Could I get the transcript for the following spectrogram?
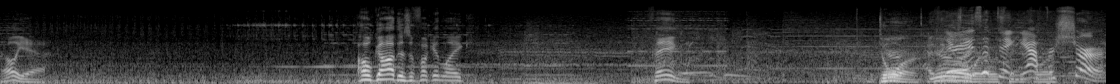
Hell yeah. Oh God, there's a fucking like thing. Door. You're- I think you're There that's is what I a was thing, yeah, for. for sure.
